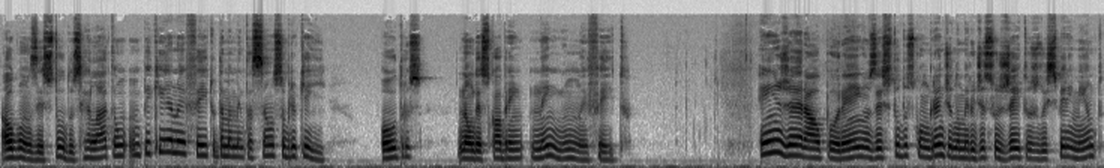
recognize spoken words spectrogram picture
Alguns estudos relatam um pequeno efeito da amamentação sobre o QI, outros não descobrem nenhum efeito. Em geral, porém, os estudos com grande número de sujeitos do experimento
